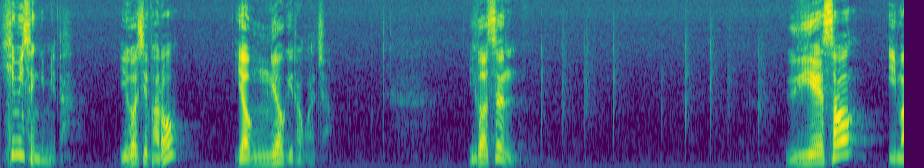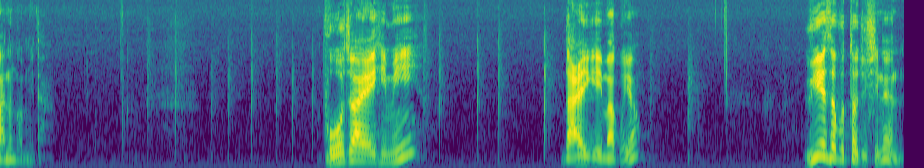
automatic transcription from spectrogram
힘이 생깁니다. 이것이 바로 영력이라고 하죠. 이것은 위에서 임하는 겁니다. 보좌의 힘이 나에게 임하고요. 위에서부터 주시는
